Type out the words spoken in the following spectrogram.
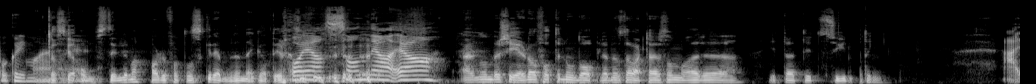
på klimaet. Da skal jeg omstille meg. Har du fått noen skremmende negativt? Å ja, sånn, ja. ja. Er det noen beskjeder du har fått til noen du har opplevd mens du har vært her, som har eh, gitt deg et nytt syn på ting? Nei,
